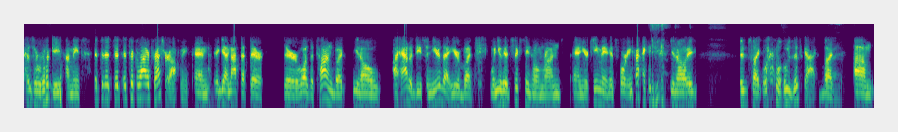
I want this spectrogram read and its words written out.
as a rookie, I mean it, it, it, it took a lot of pressure off me. And again, not that there there was a ton, but you know I had a decent year that year, but when you hit 16 home runs and your teammate hits 49, you know, it, it's like, well, who's this guy? But right. um,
